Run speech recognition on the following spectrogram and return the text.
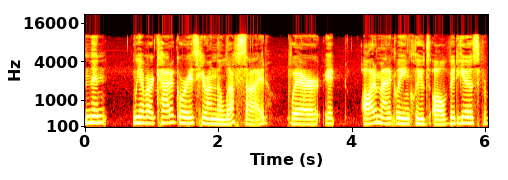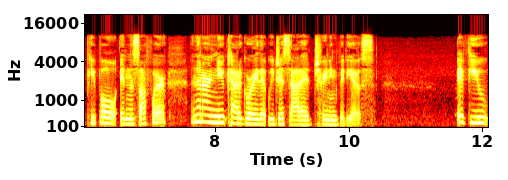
and then we have our categories here on the left side where it automatically includes all videos for people in the software, and then our new category that we just added, training videos. If you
